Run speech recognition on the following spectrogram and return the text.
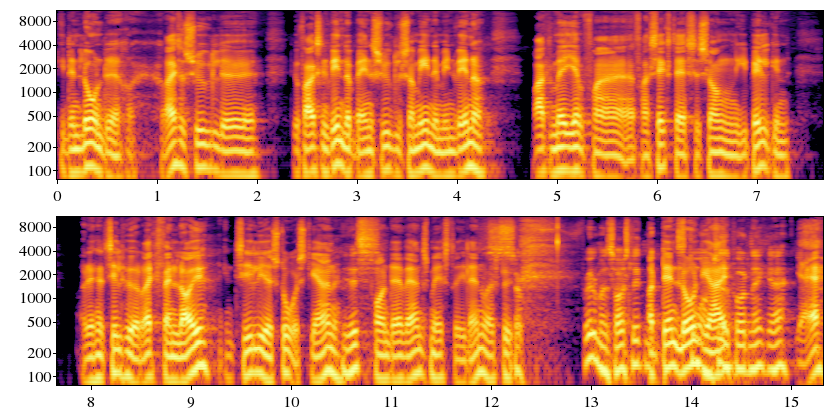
i den lånte rejsecykel. Øh, det var faktisk en vinterbanecykel, som en af mine venner bragte med hjem fra, fra seksdags-sæsonen i Belgien. Og den har tilhørt Rik van Løje, en tidligere stor stjerne, Yes. for en dag verdensmester i landvejsløb. Så føler man sig også lidt Og den lånte jeg. på den, ikke? Ja. Ja,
